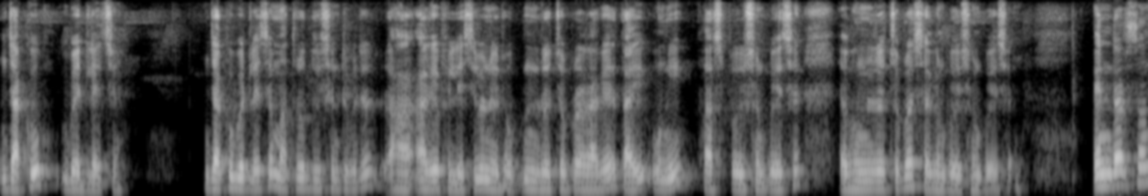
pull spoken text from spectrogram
জাকুব বেডলেছে জাকুব বেডলেছে মাত্র দুই সেন্টিমিটার আগে ফেলিয়েছিল নীরজ চোপড়ার আগে, তাই উনি ফার্স্ট পজিশন পেয়েছে এবং নীরজ চোপড়া সেকেন্ড পজিশন পেয়েছে। অ্যান্ডারসন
